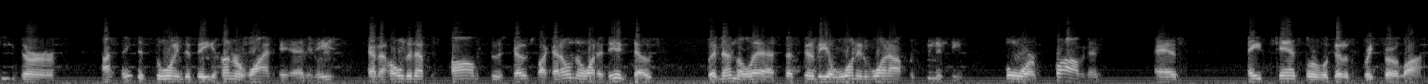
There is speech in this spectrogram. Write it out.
either I think it's going to be Hunter Whitehead, and he's kind of holding up his palms to his coach, like I don't know what it is, coach, but nonetheless, that's going to be a one-and-one opportunity for Providence as Abe Chancellor will go to the free throw line.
